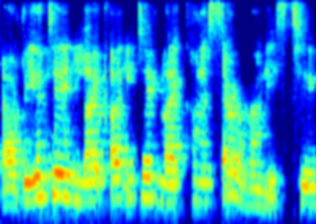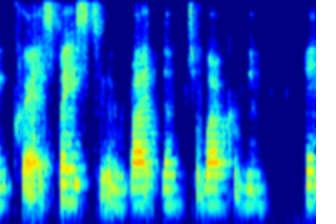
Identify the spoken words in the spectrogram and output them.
uh, but you're doing like aren't you doing like kind of ceremonies to create a space to invite them to welcome them in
